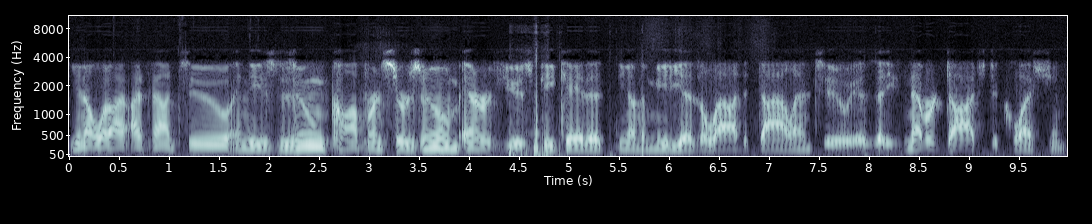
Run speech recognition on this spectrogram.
you know what I, I found too in these Zoom conference or Zoom interviews, PK, that you know the media is allowed to dial into is that he's never dodged a question,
